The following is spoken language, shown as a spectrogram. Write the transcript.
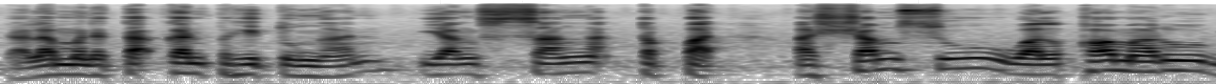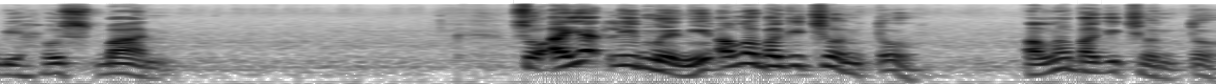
dalam menetapkan perhitungan yang sangat tepat. Asyamsu wal qamaru bihusban. So ayat lima ni Allah bagi contoh. Allah bagi contoh.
